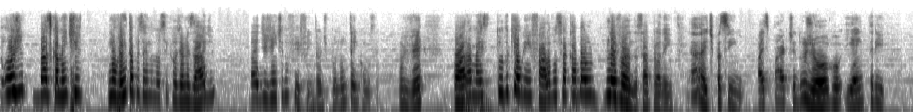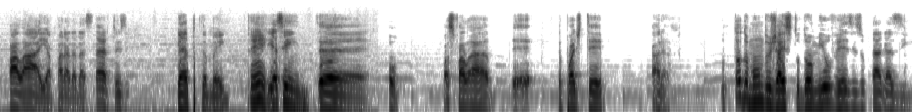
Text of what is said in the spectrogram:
hoje, basicamente, 90% do meu ciclo de amizade é de gente do FIFA. Então, tipo, não tem como você conviver fora, mas tudo que alguém fala você acaba levando, sabe, pra dentro. Ah, e tipo assim, faz parte do jogo e entre falar e a parada dar certo, existe gap também. Sim. E assim, é, pô, posso falar, é, você pode ter, cara, todo mundo já estudou mil vezes o PHzinho.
